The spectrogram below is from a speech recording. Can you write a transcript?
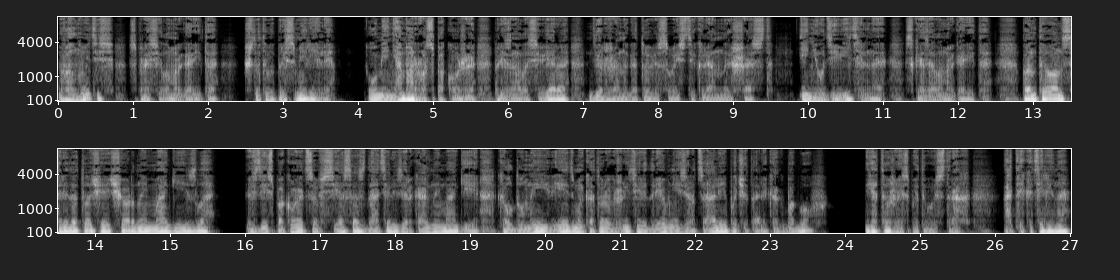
«Волнуетесь?» — спросила Маргарита. «Что-то вы присмирели». «У меня мороз по коже», — призналась Вера, держа наготове свой стеклянный шест. «И неудивительно», — сказала Маргарита. «Пантеон — средоточие черной магии и зла. Здесь покоятся все создатели зеркальной магии, колдуны и ведьмы, которых жители древней Зерцалии почитали как богов. Я тоже испытываю страх. А ты, Катерина?»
